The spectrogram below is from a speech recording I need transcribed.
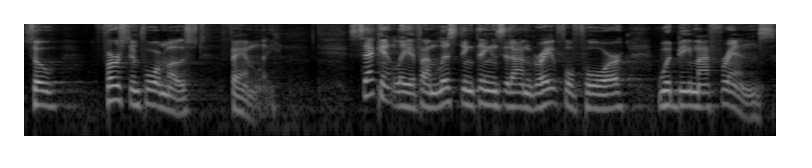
So, first and foremost, family. Secondly, if I'm listing things that I'm grateful for, would be my friends.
